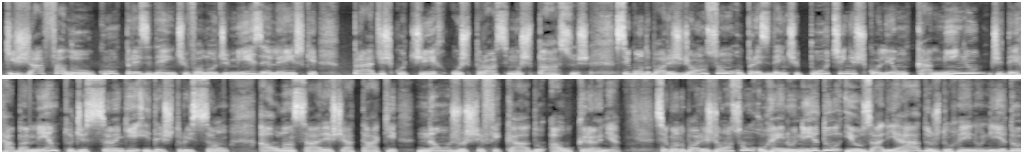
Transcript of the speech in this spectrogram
que já falou com o presidente Volodymyr Zelensky para discutir os próximos passos. Segundo Boris Johnson, o presidente Putin escolheu um caminho de derramamento de sangue e destruição ao lançar este ataque não justificado à Ucrânia. Segundo Boris Johnson, o Reino Unido e os aliados do Reino Unido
